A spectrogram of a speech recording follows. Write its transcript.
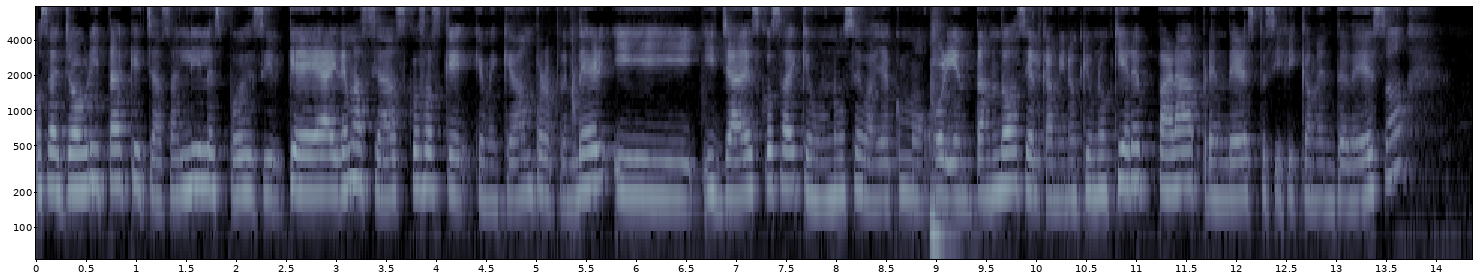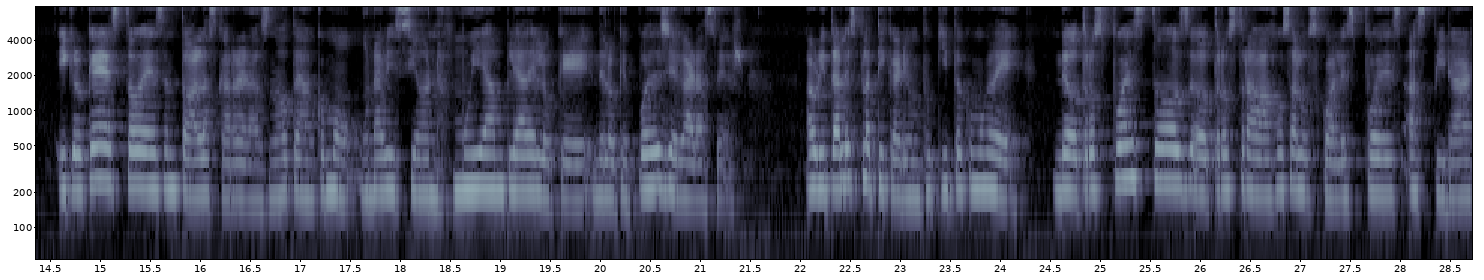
o sea, yo ahorita que ya salí les puedo decir que hay demasiadas cosas que, que me quedan por aprender y, y, ya es cosa de que uno se vaya como orientando hacia el camino que uno quiere para aprender específicamente de eso. Y creo que esto es en todas las carreras, ¿no? Te dan como una visión muy amplia de lo que, de lo que puedes llegar a ser. Ahorita les platicaré un poquito como de, de otros puestos, de otros trabajos a los cuales puedes aspirar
